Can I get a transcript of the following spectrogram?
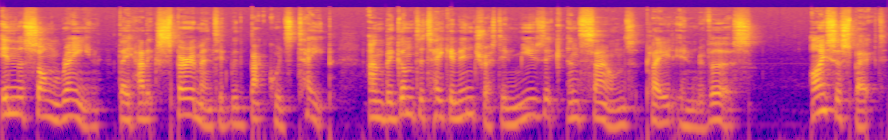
In the song Rain, they had experimented with backwards tape and begun to take an interest in music and sounds played in reverse. I suspect,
